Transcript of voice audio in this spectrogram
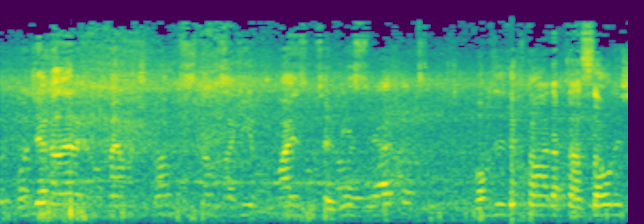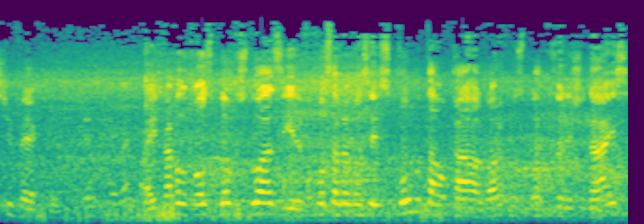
Bom dia galera que acompanha os bancos, estamos aqui com mais um serviço. Vamos executar uma adaptação neste Vector. A gente vai colocar os bancos do Azira. Vou mostrar para vocês como está o carro agora com os bancos originais.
